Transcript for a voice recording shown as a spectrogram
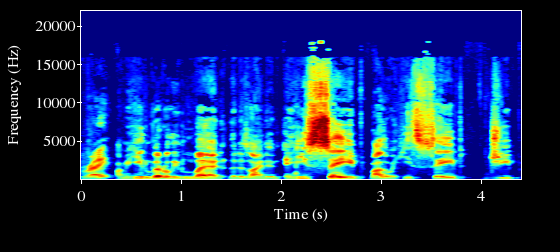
Right? I mean, he literally led the design, and, and he saved. By the way, he saved Jeep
